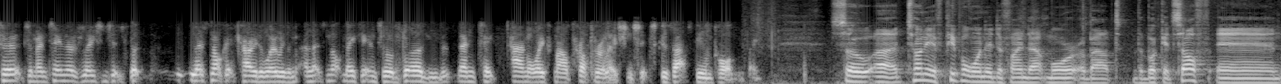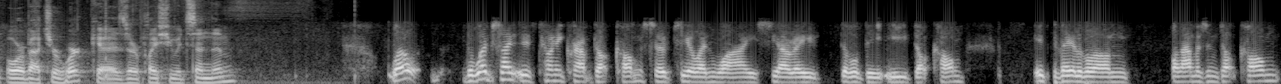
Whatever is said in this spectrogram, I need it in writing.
to, to maintain those relationships, but let's not get carried away with them and let's not make it into a burden that then take time away from our proper relationships because that's the important thing. So, uh, Tony, if people wanted to find out more about the book itself and or about your work, uh, is there a place you would send them? Well, the website is tonycrabbe.com, so T O N Y C R A B It's available on, on Amazon.com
